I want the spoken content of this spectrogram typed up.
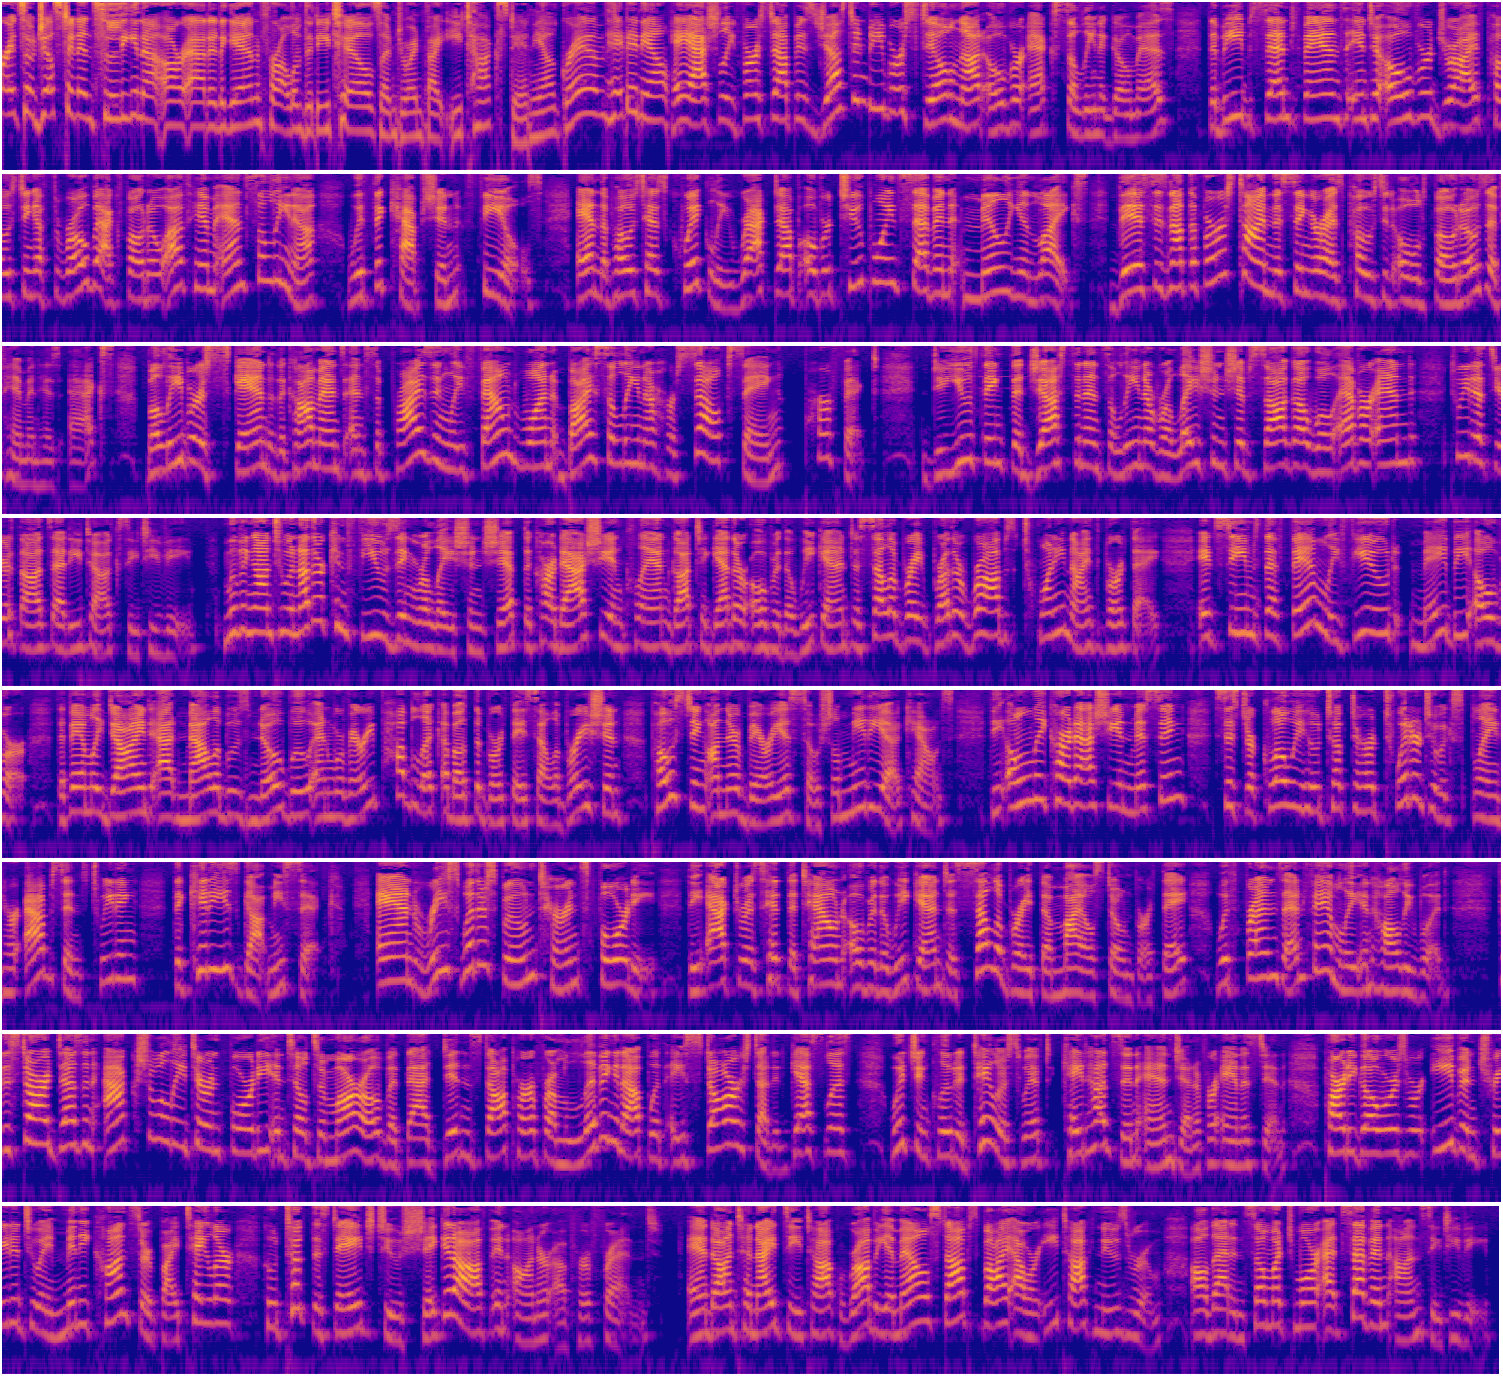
All right, so Justin and Selena are at it again. For all of the details, I'm joined by eTalk's Danielle Graham. Hey, Danielle. Hey, Ashley. First up, is Justin Bieber still not over ex Selena Gomez? The Biebs sent fans into overdrive, posting a throwback photo of him and Selena with the caption "Feels," and the post has quickly racked up over 2.7 million likes. This is not the first time the singer has posted old photos of him and his ex. Beliebers scanned the comments and surprisingly found one by Selena herself saying, perfect. Do you think the Justin and Selena relationship saga will ever end? Tweet us your thoughts at eTalkCTV. Moving on to another confusing relationship, the Kardashian clan got together over the weekend to celebrate brother Rob's 29th birthday. It seems the family feud may be over. The family dined at Malibu's Nobu and were very public about the birthday celebration, posting on their various social media accounts. The only Kardashian missing? Sister Khloe, who took to her Twitter to explain her absence, tweeting, The kitties got me sick. And Reese Witherspoon turns 40. The actress hit the town over the weekend to celebrate the milestone birthday with friends and family in Hollywood. The star doesn't actually turn 40 until tomorrow, but that didn't stop her from living it up with a star studded guest list, which included Taylor Swift, Kate Hudson, and Jennifer Aniston. Partygoers were even treated to a mini concert by Taylor, who took the stage to shake it off in honor of her friend. And on tonight's eTalk, Robbie Amell stops by our eTalk newsroom. All that and so much more at 7 on CTV.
